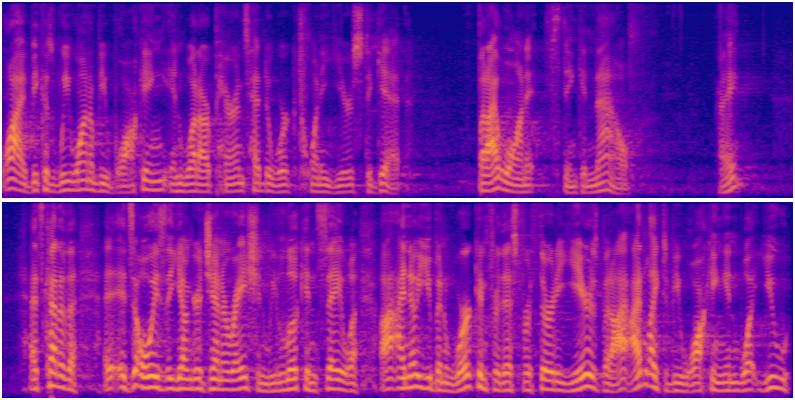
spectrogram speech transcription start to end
Why? Because we want to be walking in what our parents had to work 20 years to get. But I want it stinking now, right? That's kind of the, it's always the younger generation. We look and say, well, I know you've been working for this for 30 years, but I'd like to be walking in what you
